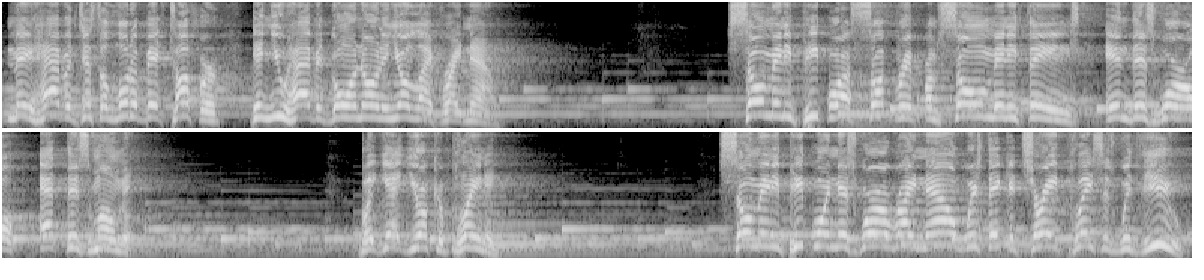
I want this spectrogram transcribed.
may have it just a little bit tougher than you have it going on in your life right now. So many people are suffering from so many things in this world at this moment. But yet you're complaining. So many people in this world right now wish they could trade places with you.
